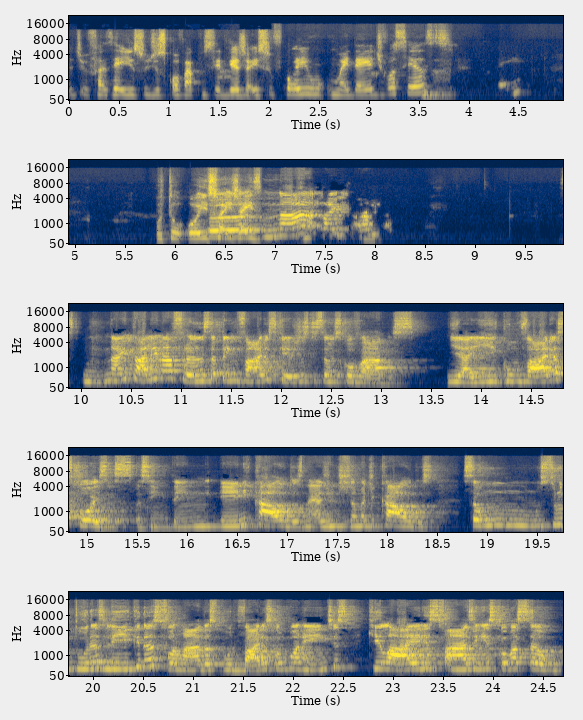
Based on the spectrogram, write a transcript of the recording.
de fazer isso, de escovar com cerveja. Isso foi um, uma ideia de vocês? Ou, tu, ou isso aí já existe? Uh, na, na, Itália, na Itália e na França tem vários queijos que são escovados. E aí, com várias coisas. Assim, tem N caldos, né? A gente chama de caldos. São estruturas líquidas formadas por vários componentes que lá eles fazem escovação.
